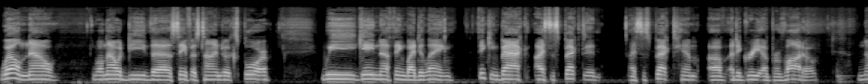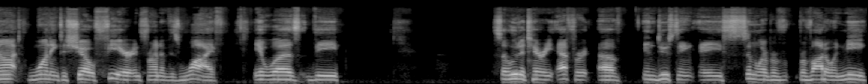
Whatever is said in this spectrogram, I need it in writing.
Well, now, well, now would be the safest time to explore. We gain nothing by delaying. Thinking back, I suspected, I suspect him of a degree of bravado, not wanting to show fear in front of his wife. It was the salutary effort of inducing a similar bravado in me,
